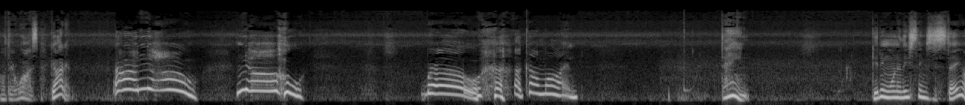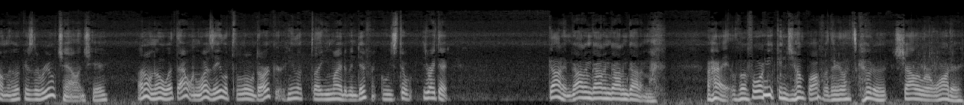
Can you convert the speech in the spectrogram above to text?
Oh, there was. Got him. Oh no, no, bro, come on. Dang. Getting one of these things to stay on the hook is the real challenge here. I don't know what that one was. He looked a little darker. He looked like he might have been different. Oh, he's still, he's right there. Got him, got him, got him, got him, got him. All right, before he can jump off of there, let's go to shallower water.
